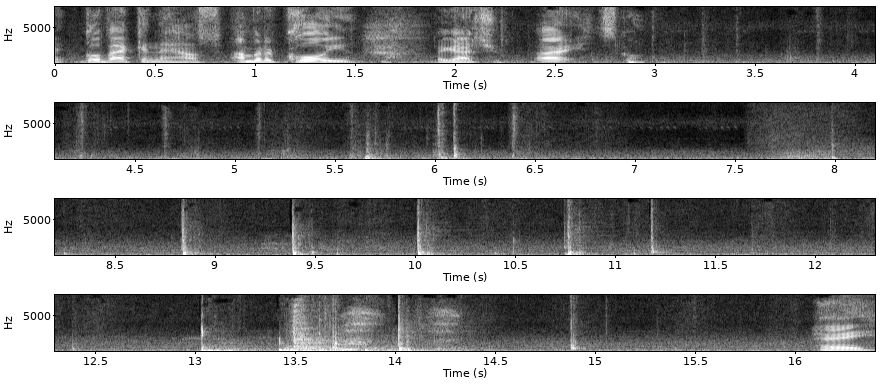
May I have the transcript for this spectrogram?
right, go back in the house. I'm gonna call you. I got you. All right, let's go. Hey.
